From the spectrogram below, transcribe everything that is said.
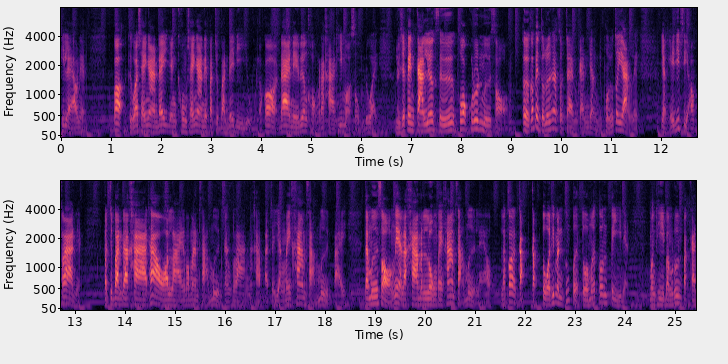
ที่แล้วเนี่ย ก็ถือว่าใช้งานได้ยังคงใช้งานในปัจจุบันได้ดีอยู่ แล้วก็ได้ในเรื่องของราคาที่เหมาะสมด้วย หรือจะเป็นการเลือกซื้อพวกรุ่นมือ 2 เออ ก็เป็นตัวเลือกที่น่าสนใจเหมือนกันอย่างผมยกตัวอย่างเลย อย่าง A24 Ultra เนี่ยปัจจุบันราคาถ้าเอาออนไลน์ประมาณ 30,000 กลางๆนะครับอาจจะยังไม่ข้าม 30,000 ไป แต่มือ2เนี่ยราคามันลงไปข้าม 30,000 แล้ว แล้วก็กับกับตัวที่มันเพิ่งเปิดตัวเมื่อต้นปีเนี่ย บางทีบางรุ่นประกัน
